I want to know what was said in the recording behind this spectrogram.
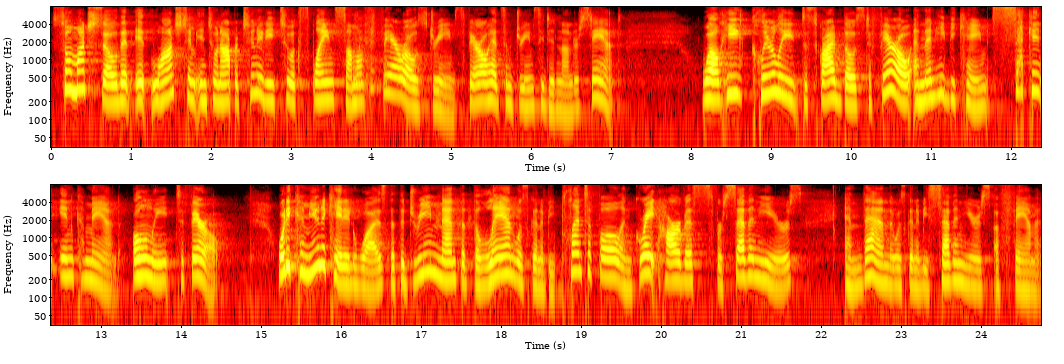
So much so that it launched him into an opportunity to explain some of Pharaoh's dreams. Pharaoh had some dreams he didn't understand. Well, he clearly described those to Pharaoh, and then he became second in command only to Pharaoh. What he communicated was that the dream meant that the land was going to be plentiful and great harvests for seven years, and then there was going to be seven years of famine.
